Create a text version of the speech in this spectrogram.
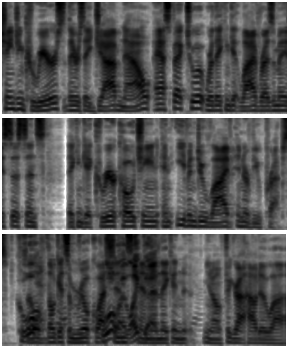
changing careers, there's a job now aspect to it where they can get live resume assistance. They can get career coaching and even do live interview preps. Cool. So they'll get some real questions, cool. like and that. then they can you know figure out how to uh,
